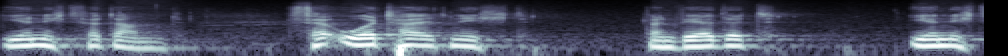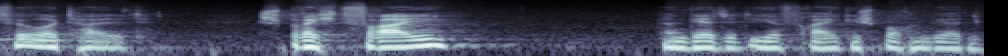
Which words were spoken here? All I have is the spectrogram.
ihr nicht verdammt verurteilt nicht, dann werdet ihr nicht verurteilt. Sprecht frei, dann werdet ihr freigesprochen werden.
